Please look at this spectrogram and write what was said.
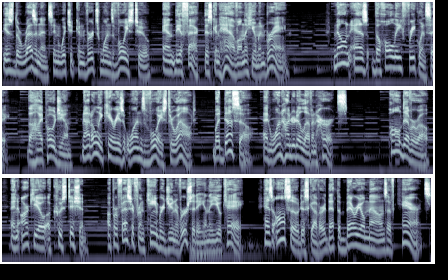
is the resonance in which it converts one's voice to and the effect this can have on the human brain. Known as the Holy Frequency, the hypogeum not only carries one's voice throughout, but does so at 111 Hz. Paul Devereux, an archaeoacoustician, a professor from Cambridge University in the UK, has also discovered that the burial mounds of cairns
